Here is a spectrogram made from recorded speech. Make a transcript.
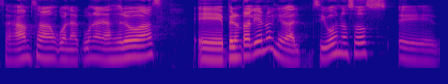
O sea, Amsterdam con la cuna de las drogas. eh, pero en realidad no es legal. Si vos no sos eh,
